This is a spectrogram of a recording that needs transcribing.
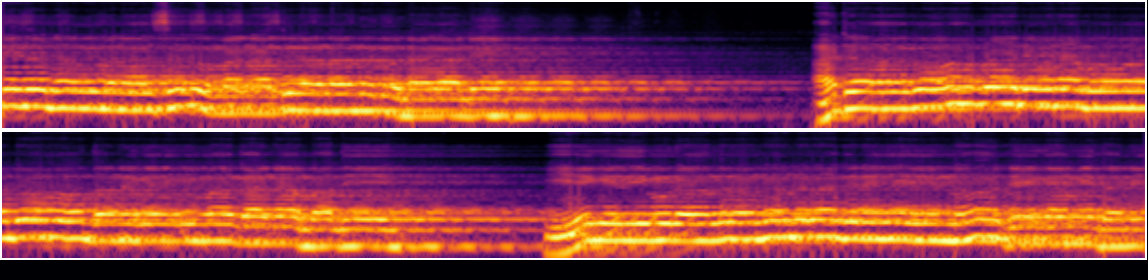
ဏိသုဒ္ဓဝိမလာသုကုမနာသုရဏသုဒ္ဓဂာလိအထာကောဗရဒေဝနာဘဂဝါတောသနိကေဣမံကဏမတိယေကေတိဘုရားန္တရဏန္တရကရေနာဒေဂမိတနိ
